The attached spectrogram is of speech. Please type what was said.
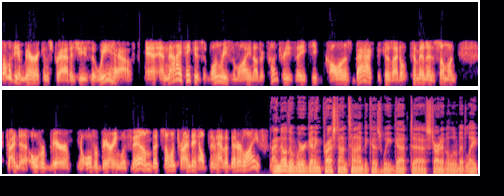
some of the American strategies that we have. And, and that I think is one reason why in other countries they keep calling us back because I don't come in as someone trying to overbear, you know, overbearing with them, but someone trying to help them have a better life. I know that we're getting pressed on time because we got uh, started a little bit late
